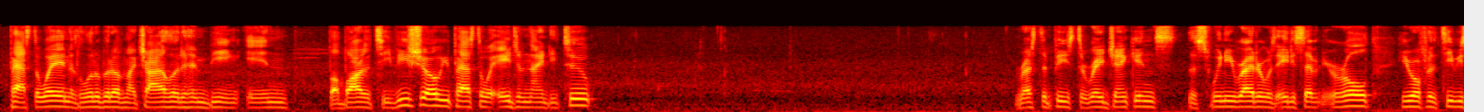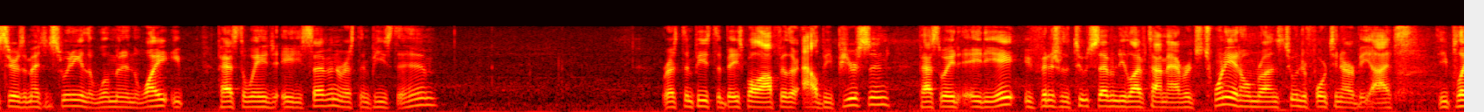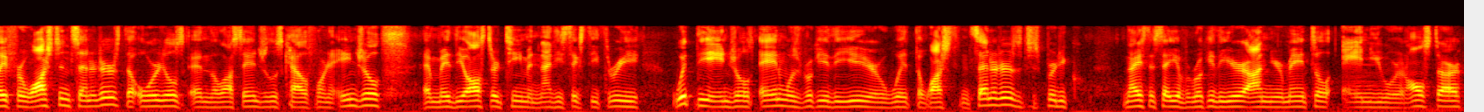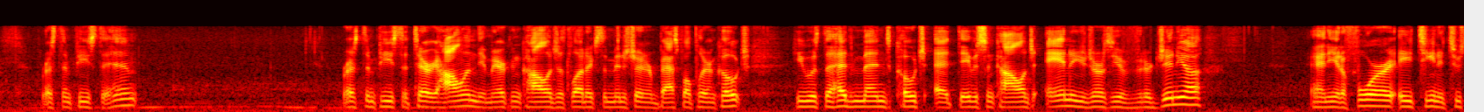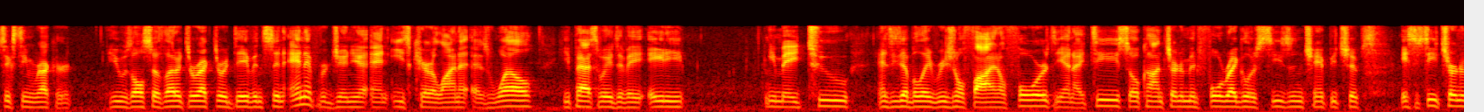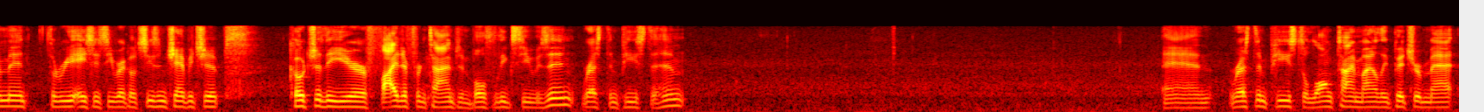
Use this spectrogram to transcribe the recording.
passed away, and it's a little bit of my childhood, him being in Babar, the TV show. He passed away age of 92. Rest in peace to Ray Jenkins. The Sweeney writer was 87 year old. He wrote for the TV series I mentioned Sweeney and The Woman in the White. He passed away age 87. Rest in peace to him. Rest in peace to baseball outfielder Albie Pearson. Passed away at 88. He finished with a 270 lifetime average, 28 home runs, 214 RBI. He played for Washington Senators, the Orioles, and the Los Angeles California Angels, and made the All Star team in 1963 with the Angels, and was Rookie of the Year with the Washington Senators, which is pretty nice to say you have a Rookie of the Year on your mantle and you were an All Star. Rest in peace to him. Rest in peace to Terry Holland, the American College Athletics Administrator and basketball player and coach. He was the head men's coach at Davidson College and the University of Virginia, and he had a 418 and 216 record. He was also athletic director at Davidson and at Virginia and East Carolina as well. He passed away at age 80. He made two NCAA regional final fours, the NIT, SoCon tournament, four regular season championships, ACC tournament, three ACC regular season championships, coach of the year five different times in both leagues he was in. Rest in peace to him. And rest in peace to longtime minor league pitcher Matt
